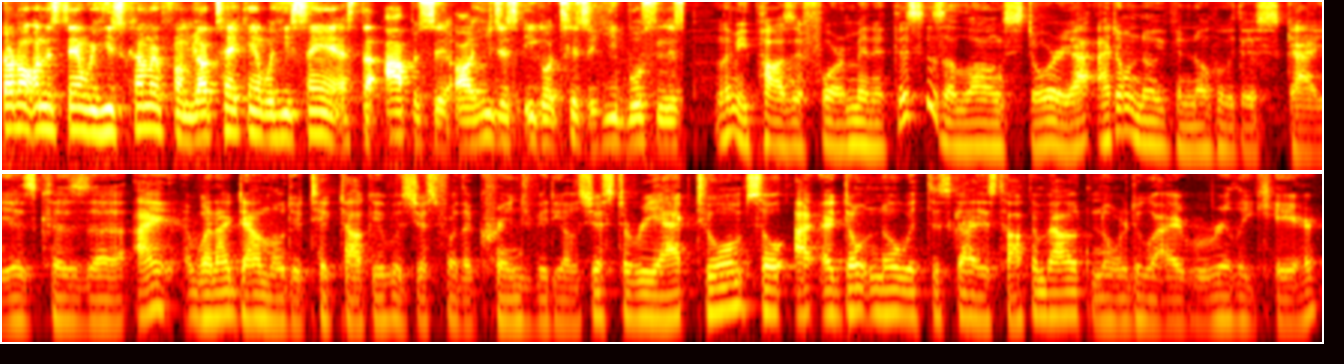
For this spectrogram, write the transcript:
Y'all don't understand where he's coming from. Y'all taking what he's saying as the opposite. Oh, he's just egotistic. He boosting this. Let me pause it for a minute. This is a long story. I, I don't know, even know who this guy is because uh, I when I downloaded TikTok, it was just for the cringe videos, just to react to them. So I, I don't know what this guy is talking about, nor do I really care.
